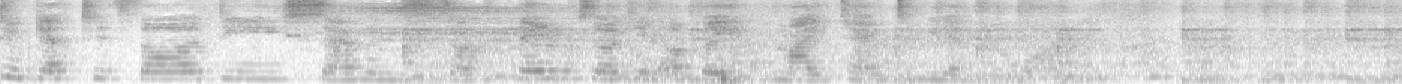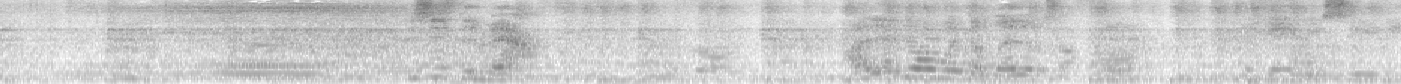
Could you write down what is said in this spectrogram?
to get to 37 something so I can upgrade my tank to be a new one. This is the map. I didn't know what the letters are for. A, B, C,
